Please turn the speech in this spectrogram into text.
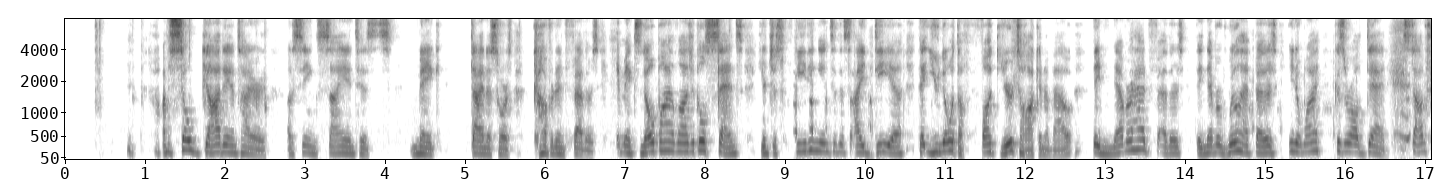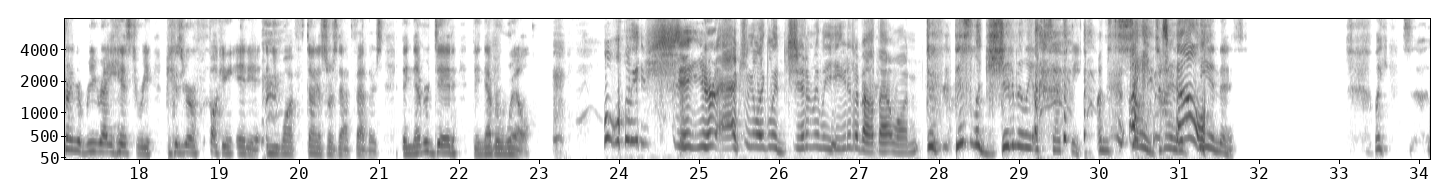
I'm so goddamn tired of seeing scientists make dinosaurs covered in feathers. It makes no biological sense. You're just feeding into this idea that you know what the fuck you're talking about. They've never had feathers. They never will have feathers. You know why? Because they're all dead. Stop trying to rewrite history because you're a fucking idiot and you want dinosaurs to have feathers. They never did. They never will. Holy shit, you're actually like legitimately heated about that one. Dude, this legitimately upsets me. I'm so tired tell. of seeing this. Like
